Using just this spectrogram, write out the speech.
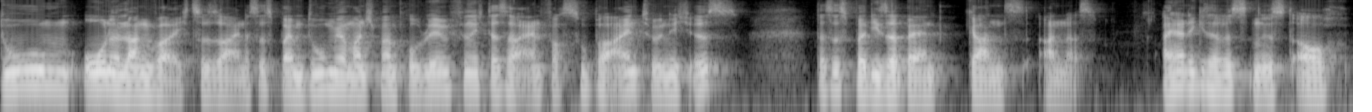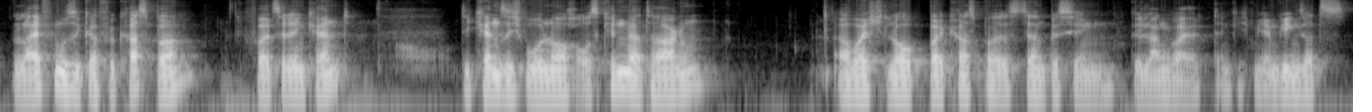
Doom, ohne langweilig zu sein. Das ist beim Doom ja manchmal ein Problem, finde ich, dass er einfach super eintönig ist. Das ist bei dieser Band ganz anders. Einer der Gitarristen ist auch Live-Musiker für Casper, falls ihr den kennt. Die kennen sich wohl noch aus Kindertagen. Aber ich glaube, bei Kasper ist der ein bisschen gelangweilt, denke ich mir, im Gegensatz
